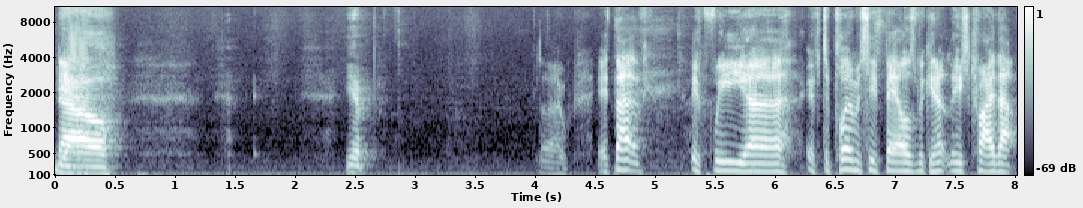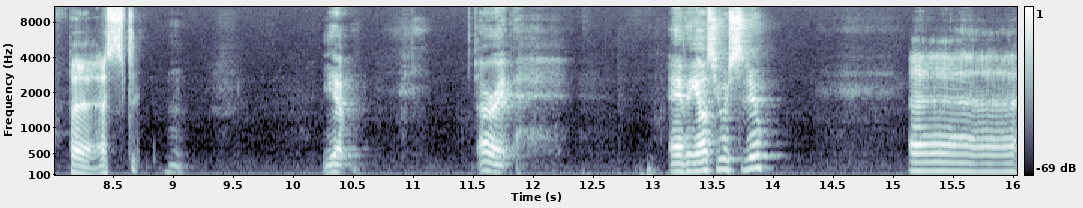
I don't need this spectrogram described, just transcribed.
Yeah. Now, yep. So if that, if we, uh, if diplomacy fails, we can at least try that first. Yep. All right. Anything else you wish to do? Uh,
